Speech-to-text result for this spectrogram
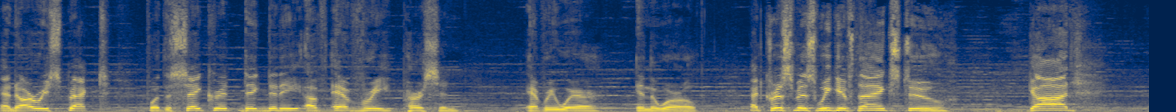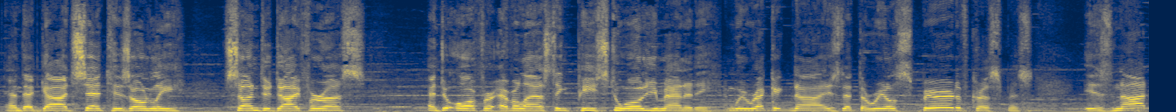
and our respect for the sacred dignity of every person everywhere in the world. At Christmas, we give thanks to God and that God sent his only Son to die for us and to offer everlasting peace to all humanity. And we recognize that the real spirit of Christmas is not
